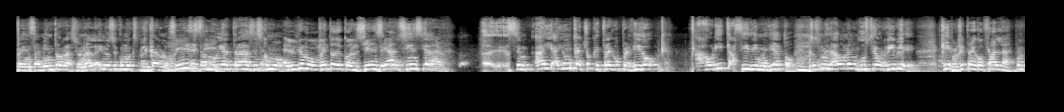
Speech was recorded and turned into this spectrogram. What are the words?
pensamiento racional, ahí no sé cómo explicarlo. Sí, sí, Está sí. muy atrás, es como El último momento de de conciencia. conciencia. Claro. se- hay, hay un cacho que traigo perdido ahorita, así de inmediato. Entonces me da una angustia horrible. ¿Qué, ¿Por qué traigo falda? ¿Por,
